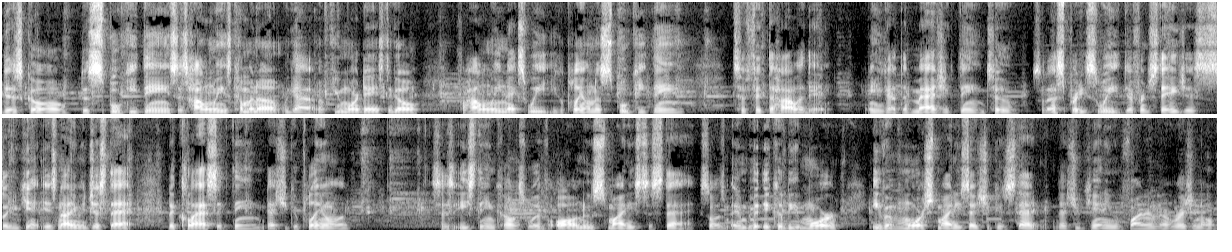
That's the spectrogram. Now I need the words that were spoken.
Disco, the spooky theme. Since Halloween's coming up, we got a few more days to go for Halloween next week. You can play on the spooky theme to fit the holiday and you got the magic thing too. So that's pretty sweet. Different stages. So you can't. It's not even just that. The classic thing that you could play on says each thing comes with all new Smighties to stack. So it, it, could be more, even more Smighties that you can stack that you can't even find in the original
